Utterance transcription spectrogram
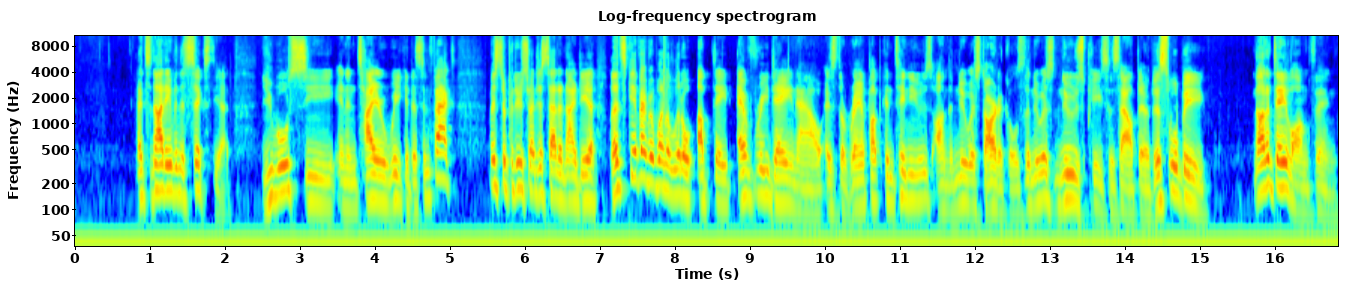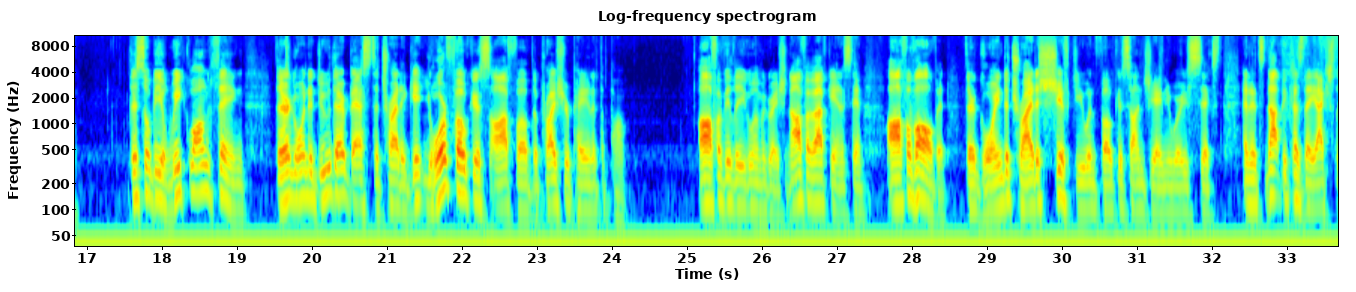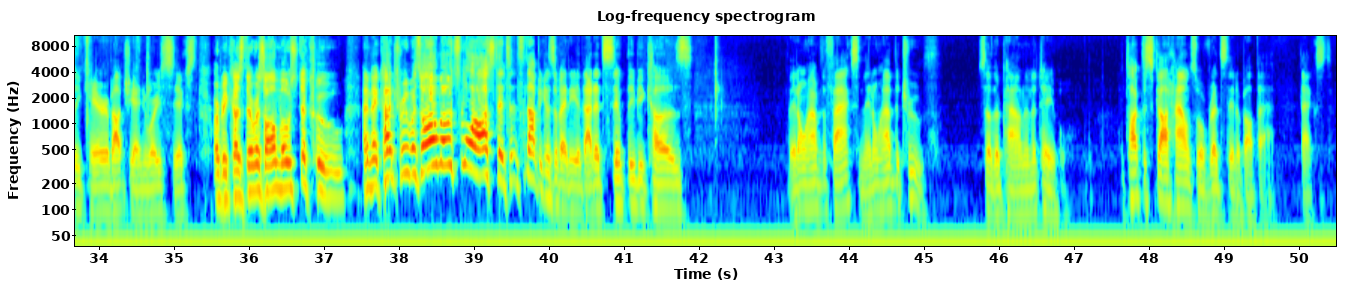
It's not even the sixth yet. You will see an entire week of this. In fact, Mr. Producer, I just had an idea. Let's give everyone a little update every day now as the ramp up continues on the newest articles, the newest news pieces out there. This will be not a day long thing, this will be a week long thing. They're going to do their best to try to get your focus off of the price you're paying at the pump, off of illegal immigration, off of Afghanistan, off of all of it. They're going to try to shift you and focus on January 6th. And it's not because they actually care about January 6th or because there was almost a coup and the country was almost lost. It's, it's not because of any of that. It's simply because they don't have the facts and they don't have the truth. So they're pounding the table. We'll talk to Scott Hounsell of Red State about that next.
